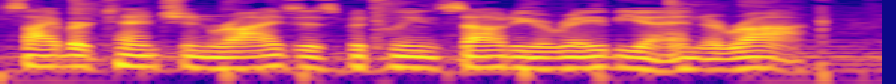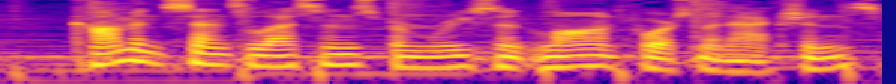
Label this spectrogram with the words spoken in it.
Cyber tension rises between Saudi Arabia and Iraq. Common sense lessons from recent law enforcement actions.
